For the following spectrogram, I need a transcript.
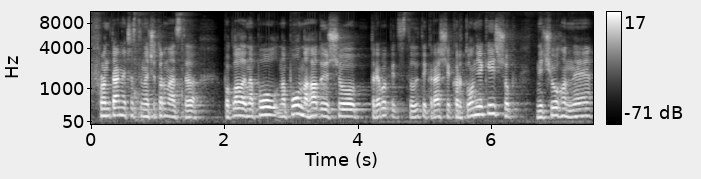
фронтальна частина 14 поклали на пол. На пол нагадую, що треба підстелити краще картон якийсь, щоб нічого не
